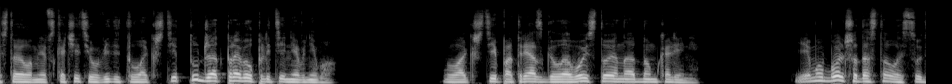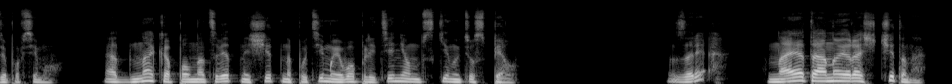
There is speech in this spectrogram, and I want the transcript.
и стоило мне вскочить и увидеть Лакшти, тут же отправил плетение в него. Лакшти потряс головой, стоя на одном колене. Ему больше досталось, судя по всему. Однако полноцветный щит на пути моего плетения он вскинуть успел. Зря. На это оно и рассчитано.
